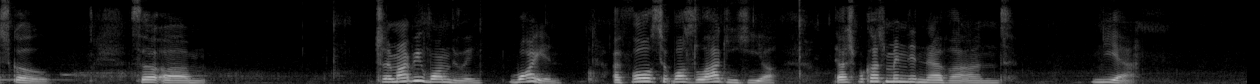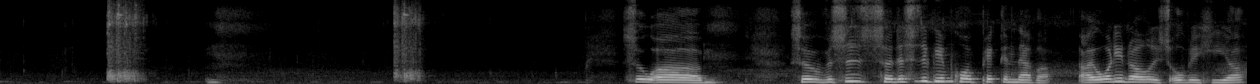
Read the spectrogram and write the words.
Let's go. So, um, so you might be wondering, why in? I thought it was laggy here. That's because I'm in the nether and, yeah. So, um, so this is, so this is a game called Pick the Never. I already know it's over here.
